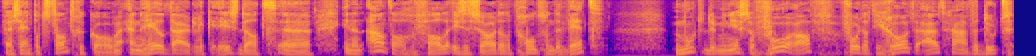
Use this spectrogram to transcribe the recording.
uh, zijn tot stand gekomen. En heel duidelijk is dat uh, in een aantal gevallen is het zo... dat op grond van de wet moet de minister vooraf, voordat hij grote uitgaven doet...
